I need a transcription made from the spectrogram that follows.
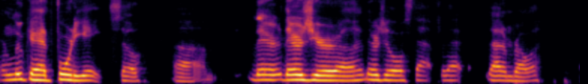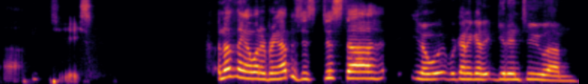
and Luka had 48. So um, there there's your uh, there's your little stat for that that umbrella. Uh, Jeez. another thing I want to bring up is just just uh you know we're- we're gonna get get into um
